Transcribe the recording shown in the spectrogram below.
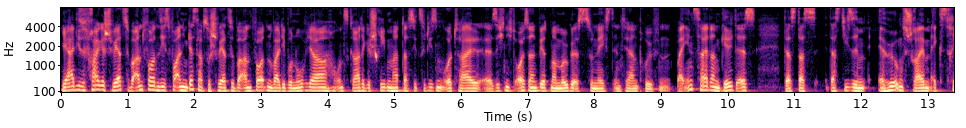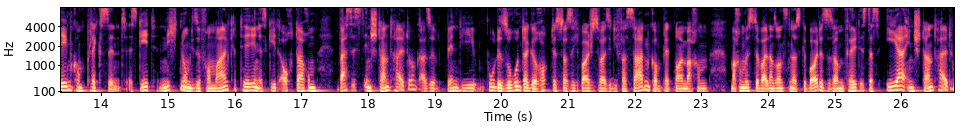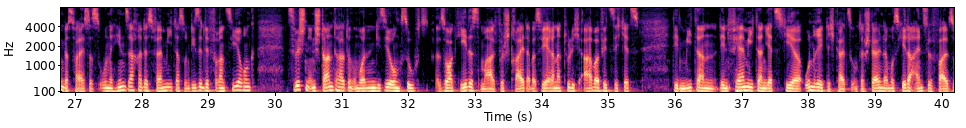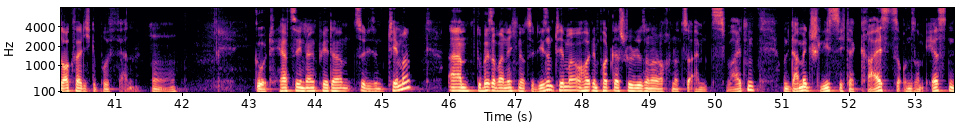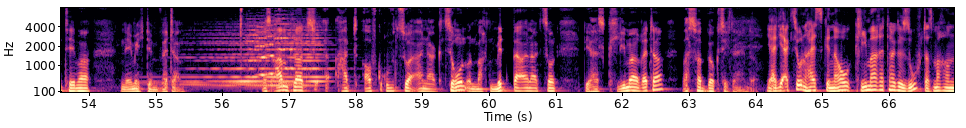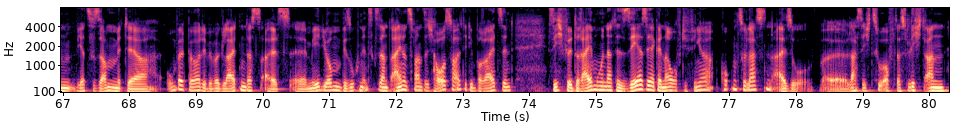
Ja, diese Frage ist schwer zu beantworten. Sie ist vor allen Dingen deshalb so schwer zu beantworten, weil die Vonovia uns gerade geschrieben hat, dass sie zu diesem Urteil äh, sich nicht äußern wird. Man möge es zunächst intern prüfen. Bei Insidern gilt es, dass, das, dass diese Erhöhungsschreiben extrem komplex sind. Es geht nicht nur um diese formalen Kriterien, es geht auch darum, was ist Instandhaltung. Also wenn die Bude so runtergerockt ist, dass ich beispielsweise die Fassaden komplett neu machen, machen müsste, weil ansonsten das Gebäude zusammenfällt, ist das eher Instandhaltung. Das heißt, das ist ohnehin Sache des Vermieters und diese Differenzierung zwischen Instandhaltung und Modernisierung sucht, sorgt jedes Mal für Streit. Aber es wäre natürlich aberwitzig, jetzt den Mietern, den Vermietern jetzt hier Unredlichkeit zu unterstellen. Da muss jeder Einzelfall sorgfältig geprüft werden. Mhm. Gut, herzlichen Dank, Peter, zu diesem Thema. Ähm, du bist aber nicht nur zu diesem Thema heute im Podcaststudio, sondern auch noch zu einem zweiten. Und damit schließt sich der Kreis zu unserem ersten Thema, nämlich dem Wetter. Das Abendblatt hat aufgerufen zu einer Aktion und macht mit bei einer Aktion, die heißt Klimaretter. Was verbirgt sich dahinter? Ja, die Aktion heißt genau Klimaretter gesucht. Das machen wir zusammen mit der Umweltbehörde. Wir begleiten das als äh, Medium. Wir suchen insgesamt 21 Haushalte, die bereit sind, sich für drei Monate sehr, sehr genau auf die Finger gucken zu lassen. Also äh, lasse ich zu oft das Licht an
